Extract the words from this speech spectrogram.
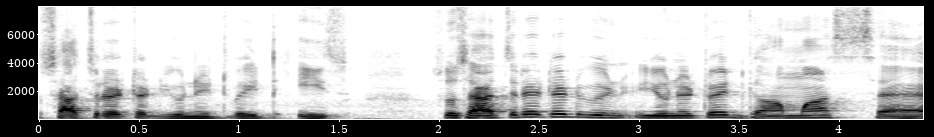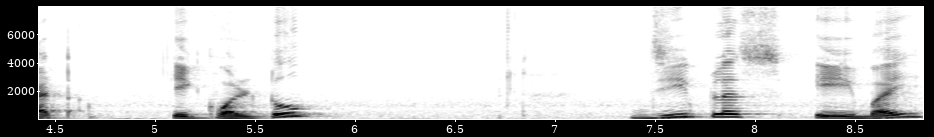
saturated unit weight is. So saturated unit weight gamma sat equal to g plus e by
